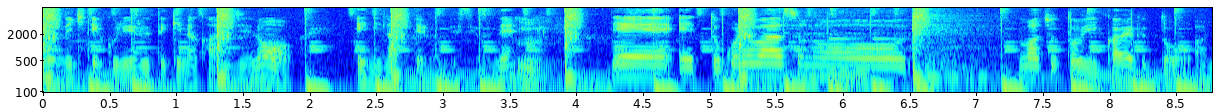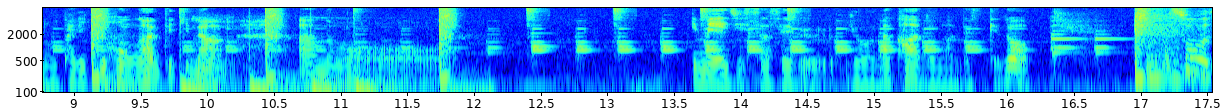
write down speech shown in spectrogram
運んできてくれる的な感じの絵になってるんですよね。うんで、えっと、これはそのまあちょっと言い換えるとあの他力本願的な、あのイメージさせるようなカードなんですけどそう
